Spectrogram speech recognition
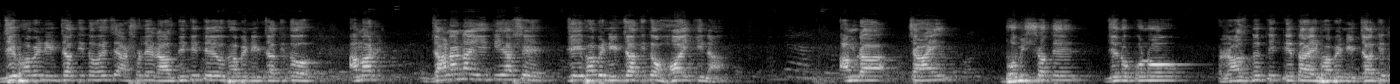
যেভাবে নির্যাতিত হয়েছে আসলে রাজনীতিতে ওইভাবে নির্যাতিত। আমার জানা নাই ইতিহাসে যে এইভাবে নির্যাতিত হয় কি না আমরা চাই ভবিষ্যতে যেন কোনো রাজনৈতিক নেতা এভাবে নির্যাতিত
